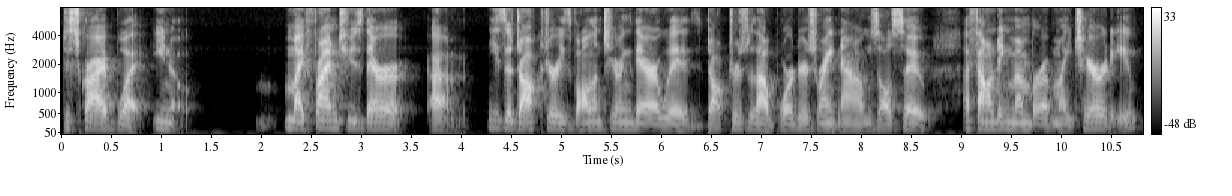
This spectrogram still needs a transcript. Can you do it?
describe what, you know, my friend who's there um, He's a doctor. He's volunteering there with Doctors Without Borders right now. He's also a founding member of my charity.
